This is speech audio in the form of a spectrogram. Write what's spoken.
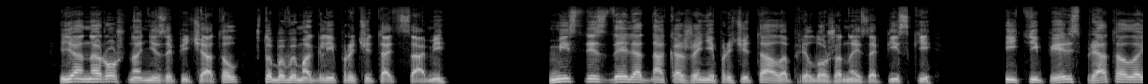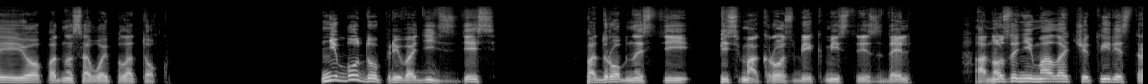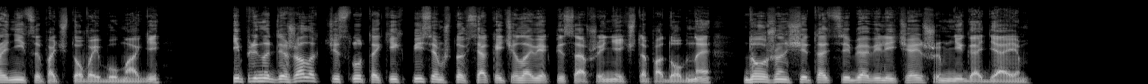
Я нарочно не запечатал, чтобы вы могли прочитать сами». Мистрис Дель, однако же, не прочитала приложенной записки и теперь спрятала ее под носовой платок. Не буду приводить здесь подробности письма Кросби к мистерис Дель. Оно занимало четыре страницы почтовой бумаги и принадлежало к числу таких писем, что всякий человек, писавший нечто подобное, должен считать себя величайшим негодяем.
